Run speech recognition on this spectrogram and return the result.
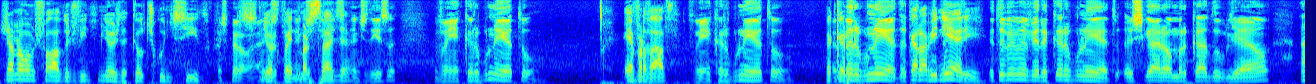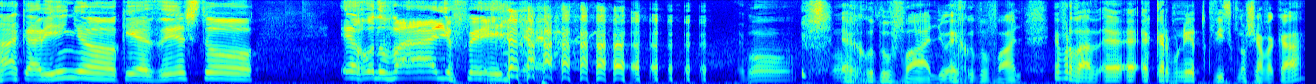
Já não vamos falar dos 20 milhões daquele desconhecido Mas lá, senhor antes- que vem de Marselha. antes disso, vem a Carboneto. É verdade. Vem a Carboneto. A A, Car- Carboneto. a Carabinieri. Eu estou mesmo a ver a Carboneto a chegar ao mercado do bilhão. Ah, carinho, que é isto? É Rodovalho, filha! é bom. é bom. É Rodovalho, é Rodovalho. É verdade, a, a, Carboneto que disse que não chegava cá,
